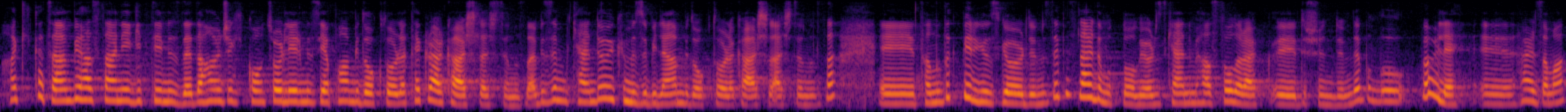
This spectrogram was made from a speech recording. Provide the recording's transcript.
hakikaten bir hastaneye gittiğimizde daha önceki kontrollerimizi yapan bir doktorla tekrar karşılaştığımızda, bizim kendi öykümüzü bilen bir doktorla karşılaştığımızda, e, tanıdık bir yüz gördüğümüzde bizler de mutlu oluyoruz. Kendimi hasta olarak e, düşündüğümde bu, bu böyle e, her zaman.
